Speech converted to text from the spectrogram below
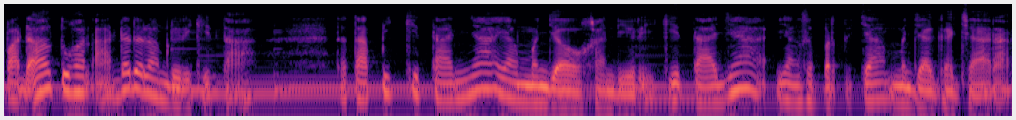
padahal Tuhan ada dalam diri kita. Tetapi kitanya yang menjauhkan diri, kitanya yang sepertinya menjaga jarak.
